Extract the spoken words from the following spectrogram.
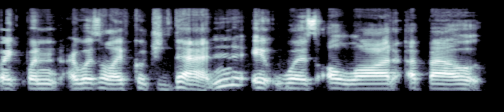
like when I was a life coach then, it was a lot about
